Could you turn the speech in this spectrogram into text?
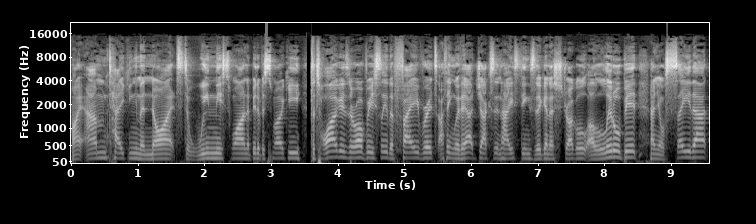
I am taking the Knights to win this one. A bit of a smoky. The Tigers are obviously the favourites. I think without Jackson Hastings, they're going to struggle a little bit, and you'll see that.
